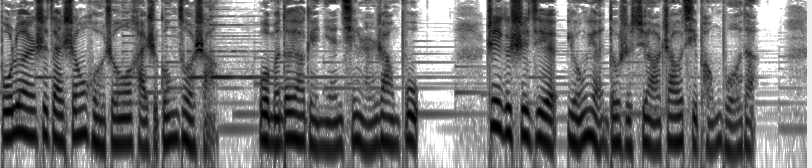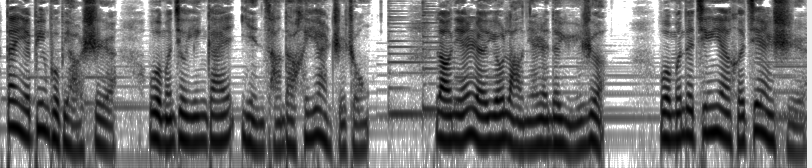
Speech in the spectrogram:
不论是在生活中还是工作上，我们都要给年轻人让步。这个世界永远都是需要朝气蓬勃的，但也并不表示我们就应该隐藏到黑暗之中。老年人有老年人的余热，我们的经验和见识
